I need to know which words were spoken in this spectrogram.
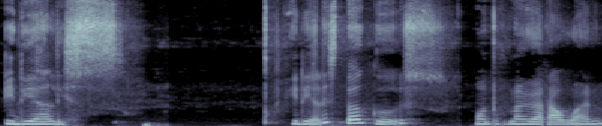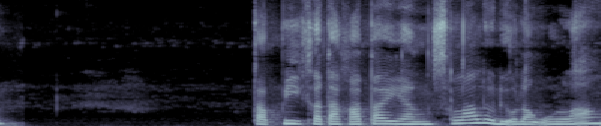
idealis. Idealis bagus untuk negarawan. Tapi kata-kata yang selalu diulang-ulang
